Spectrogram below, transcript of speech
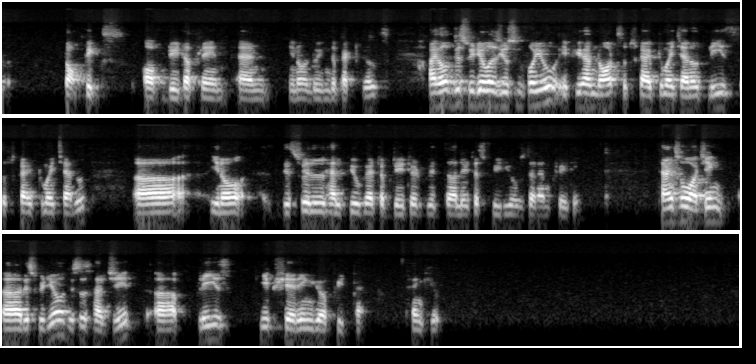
topics of data frame and you know doing the practicals. I hope this video was useful for you. If you have not subscribed to my channel please subscribe to my channel. Uh, you know this will help you get updated with the latest videos that i'm creating. Thanks for watching uh, this video. This is harjeet. Uh, please keep sharing your feedback. Thank you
